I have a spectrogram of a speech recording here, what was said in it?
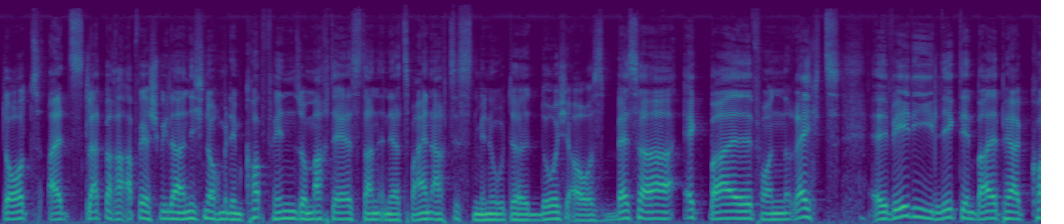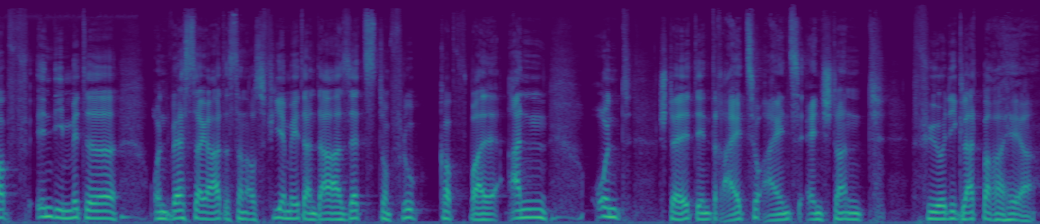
dort als Gladbacher Abwehrspieler nicht noch mit dem Kopf hin, so macht er es dann in der 82. Minute durchaus besser. Eckball von rechts. Elvedi legt den Ball per Kopf in die Mitte und Westergaard ist dann aus vier Metern da, setzt zum Flugkopfball an und stellt den 3 zu 1 Endstand für die Gladbacher her.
